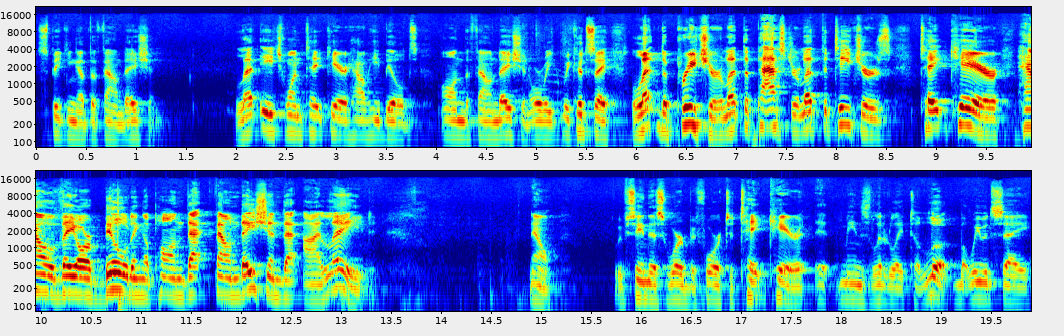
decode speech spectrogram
Speaking of the foundation. Let each one take care how he builds on the foundation. Or we, we could say, let the preacher, let the pastor, let the teachers take care how they are building upon that foundation that I laid. Now, we've seen this word before to take care. It means literally to look, but we would say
